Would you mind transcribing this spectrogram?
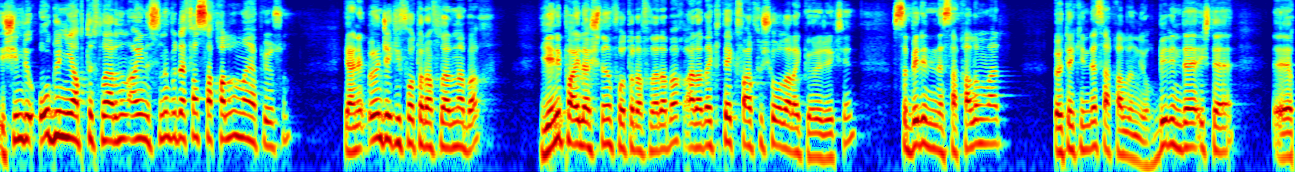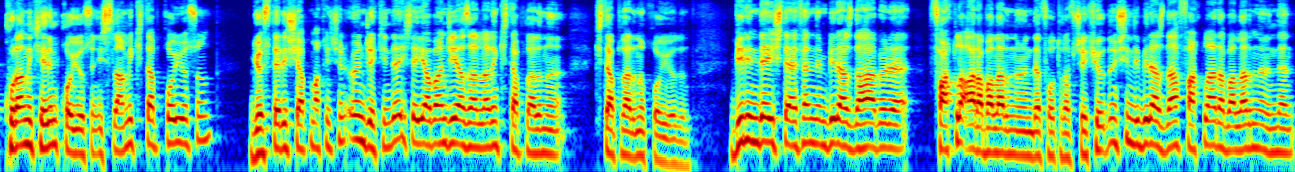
E şimdi o gün yaptıklarının aynısını bu defa sakalınla yapıyorsun. Yani önceki fotoğraflarına bak. Yeni paylaştığın fotoğraflara bak. Aradaki tek farkı şu olarak göreceksin. Birinde sakalın var, ötekinde sakalın yok. Birinde işte e, Kur'an-ı Kerim koyuyorsun, İslami kitap koyuyorsun. Gösteriş yapmak için. Öncekinde işte yabancı yazarların kitaplarını kitaplarını koyuyordun. Birinde işte efendim biraz daha böyle farklı arabaların önünde fotoğraf çekiyordun. Şimdi biraz daha farklı arabaların önünden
